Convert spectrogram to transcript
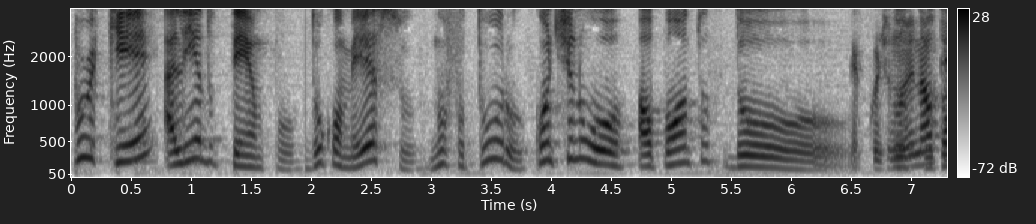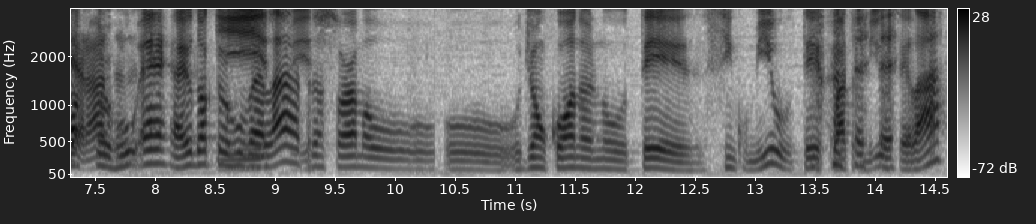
por que a linha do tempo do começo, no futuro, continuou ao ponto do. É, continua do, do inalterada. Dr. Who. né? É, aí o Dr. Who vai lá, isso. transforma o, o, o John Connor no T5000, T4000, sei lá,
